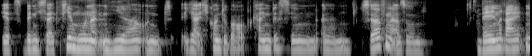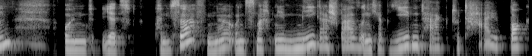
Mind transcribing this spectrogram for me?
jetzt bin ich seit vier Monaten hier und ja, ich konnte überhaupt kein bisschen ähm, surfen, also Wellenreiten. Und jetzt kann ich surfen. Ne? Und es macht mir mega Spaß und ich habe jeden Tag total Bock,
